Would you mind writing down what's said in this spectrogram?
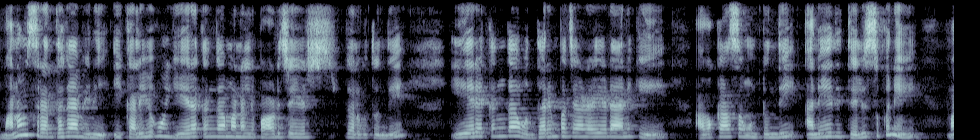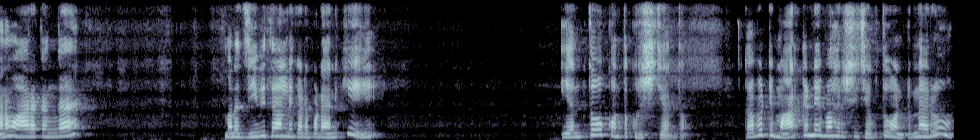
మనం శ్రద్ధగా విని ఈ కలియుగం ఏ రకంగా మనల్ని పాడు చేయగలుగుతుంది ఏ రకంగా ఉద్ధరింపజేయడానికి అవకాశం ఉంటుంది అనేది తెలుసుకుని మనం ఆ రకంగా మన జీవితాలని గడపడానికి ఎంతో కొంత కృషి చేద్దాం. కాబట్టి మార్కండేయ మహర్షి చెబుతూ అంటున్నారు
